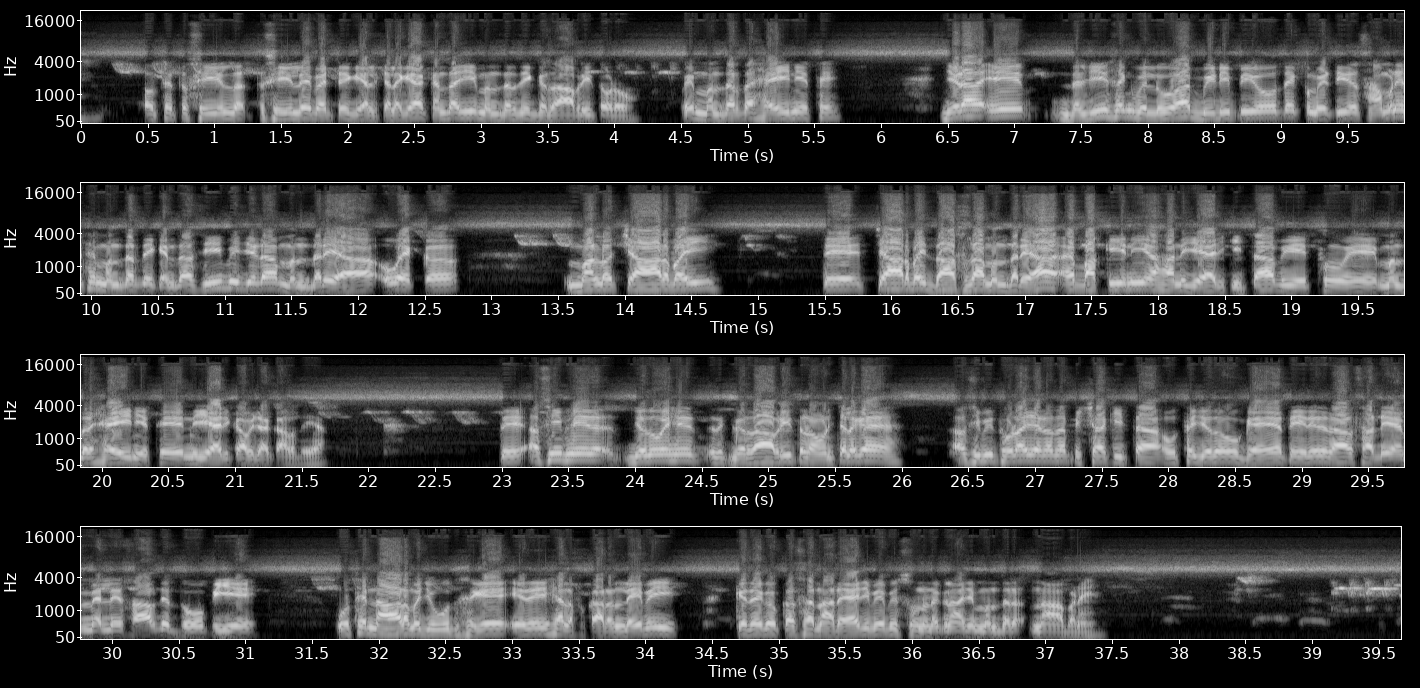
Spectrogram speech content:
ਉੱਥੇ ਤਹਿਸੀਲ ਤਹਿਸੀਲ ਦੇ ਵਿੱਚ ਗੱਲ ਚਲਾ ਗਿਆ। ਕਹਿੰਦਾ ਜੀ ਮੰਦਿਰ ਦੀ ਗਰਦਾਵਰੀ ਤੋੜੋ। ਇਹ ਮੰਦਿਰ ਤਾਂ ਹੈ ਹੀ ਨਹੀਂ ਇੱਥੇ। ਜਿਹੜਾ ਇਹ ਦਲਜੀਤ ਸਿੰਘ ਬਿੱਲੂ ਆ ਬੀਡੀਪੀਓ ਤੇ ਕਮੇਟੀ ਦੇ ਸਾਹਮਣੇ ਇੱਥੇ ਮੰਦਿਰ ਤੇ ਕਹਿੰਦਾ ਸੀ ਵੀ ਜਿਹੜਾ ਮੰਦਿਰ ਆ, ਉਹ ਇੱਕ ਮੰਨ ਲਓ 4 ਬਾਈ ਤੇ 4 ਬਾਈ 10 ਦਾ ਮੰਦਿਰ ਆ। ਇਹ ਬਾਕੀ ਨਹੀਂ ਆਹ ਨਜਾਇਜ਼ ਕੀਤਾ ਵੀ ਇੱਥੋਂ ਇਹ ਮੰਦਿਰ ਹੈ ਹੀ ਨਹੀਂ ਇੱਥੇ, ਨਜਾਇਜ਼ ਕਬਜ਼ਾ ਕਰਦੇ ਆ। ਤੇ ਅਸੀਂ ਫਿਰ ਜਦੋਂ ਇਹ ਗਰਦਾਵਰੀ ਤੜਾਉਣ ਚਲ ਗਏ ਅਸੀਂ ਵੀ ਥੋੜਾ ਜਿਹਾ ਇਹਨਾਂ ਦਾ ਪਿੱਛਾ ਕੀਤਾ। ਉੱਥੇ ਜਦੋਂ ਗਏ ਤੇ ਇਹਦੇ ਨਾਲ ਸਾਡੇ ਐਮਐਲਏ ਸਾਹਿਬ ਦੇ ਦੋ ਪੀਏ, ਉੱਥੇ ਨਾਲ ਮੌਜੂਦ ਸੀਗੇ, ਇਹਦੇ ਹੈਲਪ ਕਰਨ ਲਈ ਵੀ ਕਿਤੇ ਕੋਈ ਕਸਰ ਨਾ ਰਹਿ ਜਾਵੇ ਵੀ ਸੁਣਨ ਕਨਾ ਜੀ ਮੰਦਿਰ ਨਾ ਬਣੇ।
